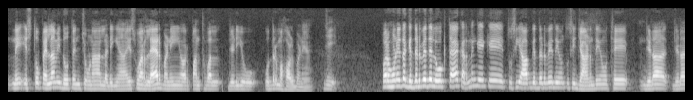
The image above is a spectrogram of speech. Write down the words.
ਨੇ ਇਸ ਤੋਂ ਪਹਿਲਾਂ ਵੀ ਦੋ ਤਿੰਨ ਚੋਣਾਂ ਲੜੀਆਂ ਇਸ ਵਾਰ ਲਹਿਰ ਬਣੀ ਔਰ ਪੰਥ ਵੱਲ ਜਿਹੜੀ ਉਹ ਉਧਰ ਮਾਹੌਲ ਬਣਿਆ। ਜੀ। ਪਰ ਹੁਣ ਇਹ ਤਾਂ ਗਿੱਦੜਵੇ ਦੇ ਲੋਕ ਤੈਅ ਕਰਨਗੇ ਕਿ ਤੁਸੀਂ ਆਪ ਗਿੱਦੜਵੇ ਦੇ ਹੋ ਤੁਸੀਂ ਜਾਣਦੇ ਹੋ ਉੱਥੇ ਜਿਹੜਾ ਜਿਹੜਾ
